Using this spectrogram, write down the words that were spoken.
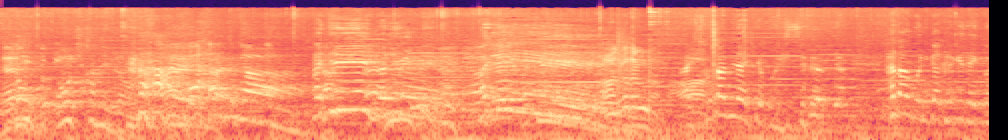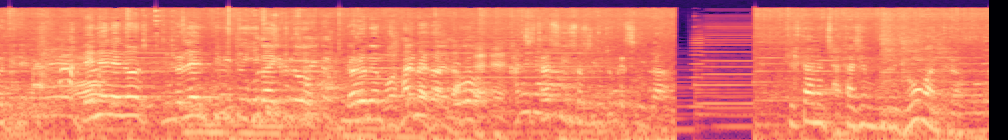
네. 오늘 축하드립니다. 화이팅! 연예인 화이팅! 아 축하드립니다. 아니, 소감이나 이렇게 뭐 있어요? 하다 보니까 그렇게 된 건데 내년에는 별렌 TV도 이 바이크도 여러 명 추천해갖고 같이 탈 수 있었으면 좋겠습니다. 일단은 잘 타시는 분들이 너무 많더라고.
